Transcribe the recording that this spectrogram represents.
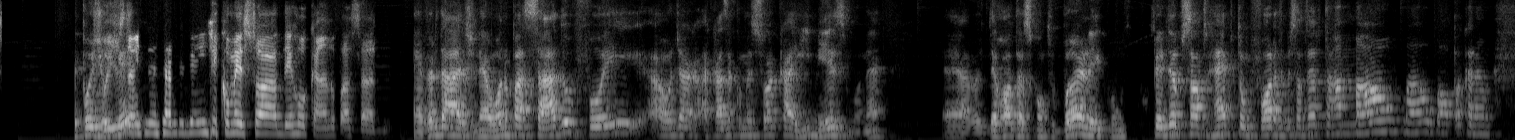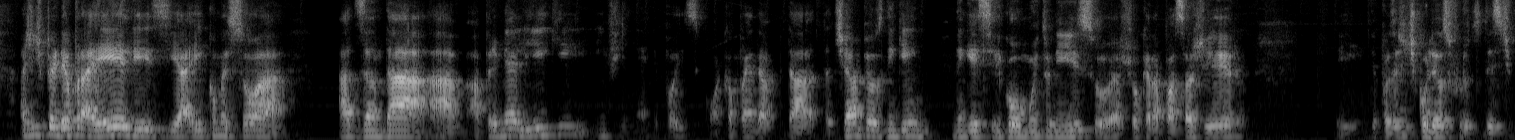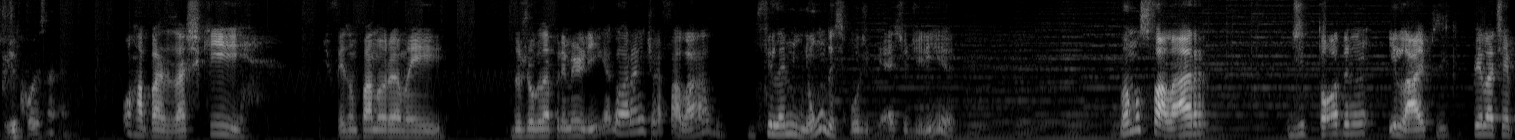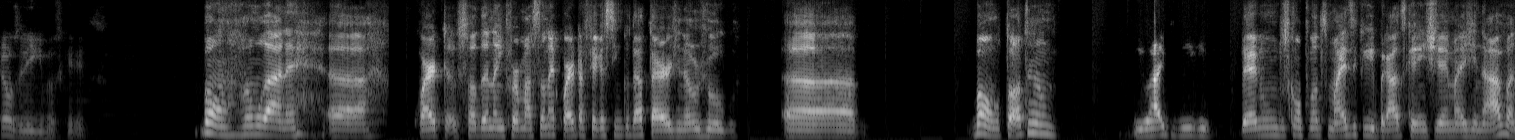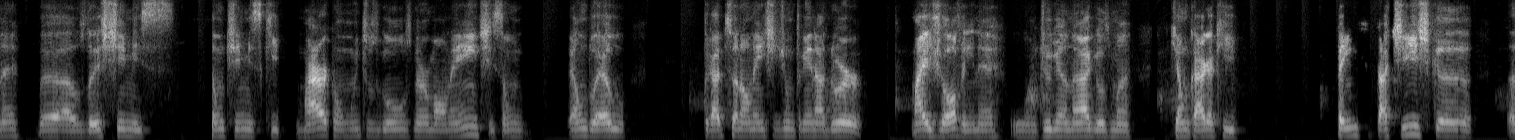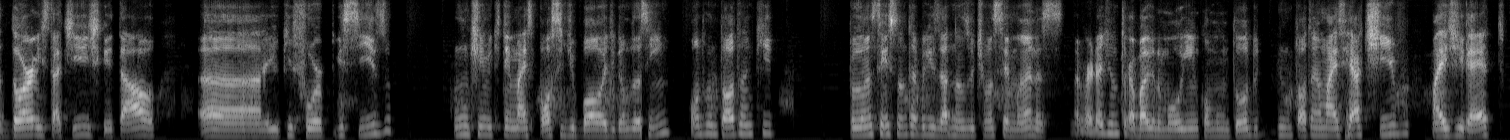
Depois de foi justamente nessa época que a gente começou a derrocar no passado. É verdade, né? O ano passado foi onde a, casa começou a cair mesmo, né? É, derrotas contra o Burnley, com... perdeu para o Southampton fora, também o Southampton tava mal, mal, mal pra caramba. A gente perdeu para eles e aí começou a, a desandar a, a Premier League, enfim, né? depois com a campanha da, da, da Champions, ninguém, ninguém se ligou muito nisso, achou que era passageiro. E depois a gente colher os frutos desse tipo de coisa, né? Bom, rapaz, acho que fez um panorama aí do jogo da Premier League. Agora a gente vai falar do filé mignon desse podcast, eu diria. Vamos falar de Tottenham e Leipzig pela Champions League, meus queridos. Bom, vamos lá, né? Uh, quarta, só dando a informação, né? Quarta-feira, 5 da tarde, né? O jogo. Uh, bom, o Tottenham e Leipzig era um dos confrontos mais equilibrados que a gente já imaginava, né? Uh, os dois times são times que marcam muitos gols normalmente, são, é um duelo tradicionalmente de um treinador mais jovem, né? O Julian Nagelsmann, que é um cara que tem estatística, dorme estatística e tal, uh, e o que for preciso. Um time que tem mais posse de bola, digamos assim, contra um Tottenham que pelo menos tem se notabilizado nas últimas semanas, na verdade no trabalho do Mourinho como um todo, um Tottenham mais reativo, mais direto,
